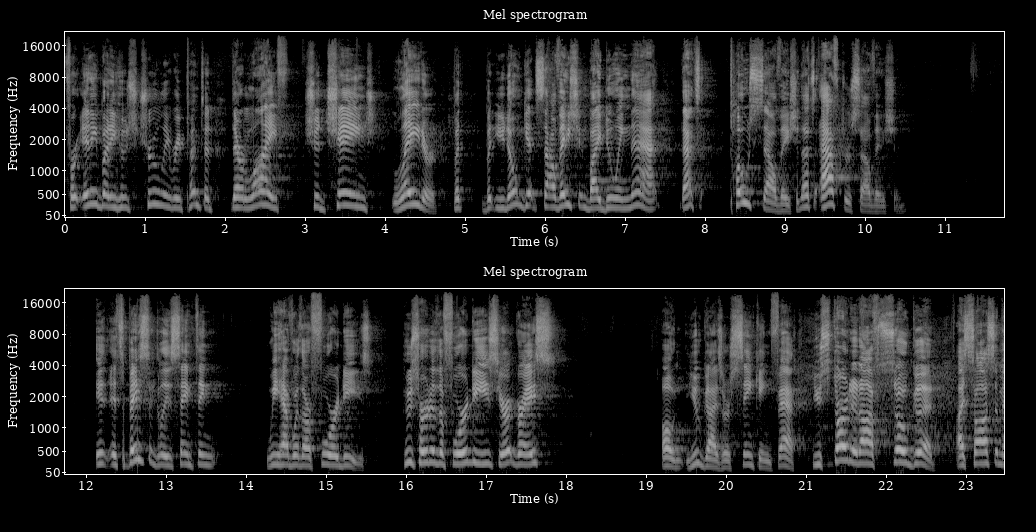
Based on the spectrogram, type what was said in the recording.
for anybody who's truly repented, their life should change later. But, but you don't get salvation by doing that. That's post salvation, that's after salvation. It, it's basically the same thing we have with our four Ds. Who's heard of the four Ds here at Grace? Oh, you guys are sinking fast. You started off so good. I saw some.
